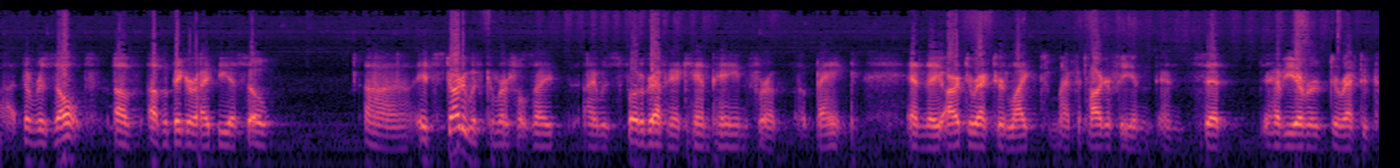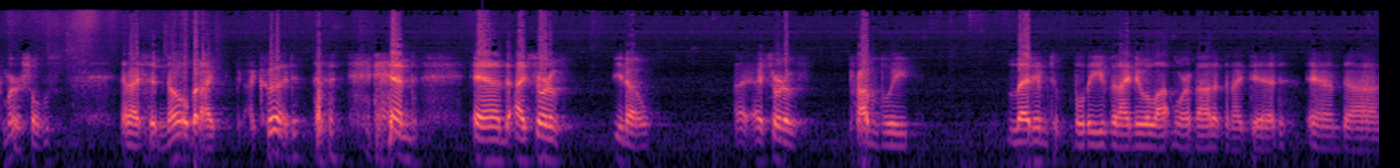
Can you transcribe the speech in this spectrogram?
uh, the result of of a bigger idea. So uh, it started with commercials. I I was photographing a campaign for a, a bank, and the art director liked my photography and and said, "Have you ever directed commercials?" And I said, "No, but I I could," and and I sort of you know I, I sort of probably led him to believe that I knew a lot more about it than I did, and uh,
